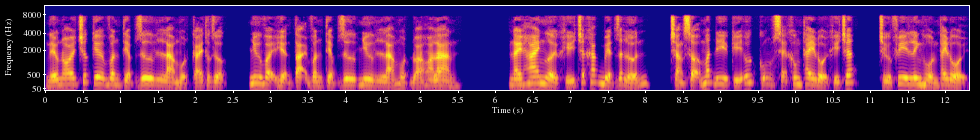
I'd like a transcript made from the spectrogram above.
Nếu nói trước kia Vân Tiệp Dư là một cái thực dược, như vậy hiện tại Vân Tiệp Dư như là một đóa hoa lan. Này hai người khí chất khác biệt rất lớn, chẳng sợ mất đi ký ức cũng sẽ không thay đổi khí chất, trừ phi linh hồn thay đổi.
